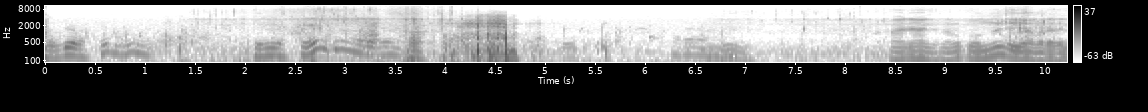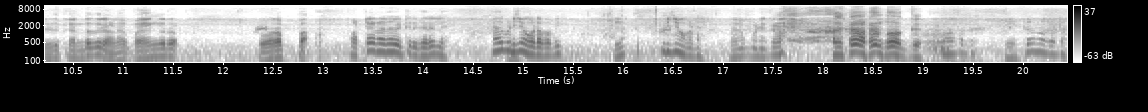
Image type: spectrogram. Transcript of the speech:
എന്തുവാടാ? ഇല്ല ഏയ് ഇതൊന്നും അറിയില്ല. ആ. വരാൽ നമുക്ക് ഒന്നും ചെയ്യാൻ പറ്റത്തില്ല. ഇത് കണ്ടതിലാണ് ഭയങ്കര ഉറപ്പാ. പട്ടയാണ് വെട്ടിയെടുക്കാറല്ലേ ഞാൻ പിടിച്ചു നോക്കട്ടെ പപ്പി? പിടിച്ചു നോക്കട്ടെ. നമുക്ക് പിടിക്കണം. നോക്ക്. നോക്കട്ടെ. ഇട്ടോ നോക്കട്ടെ.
